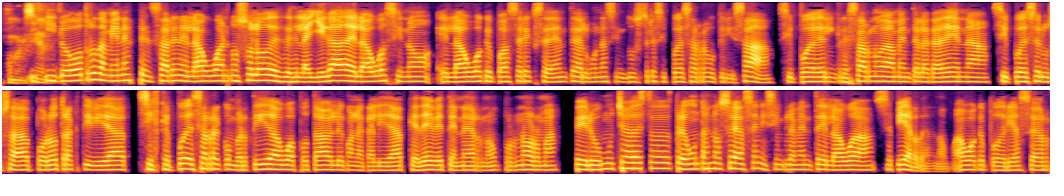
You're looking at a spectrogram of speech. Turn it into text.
comercial. Y, y lo otro también es pensar en el agua, no solo desde la llegada del agua, sino el agua que pueda ser excedente de algunas industrias y puede ser reutilizada, si puede ingresar nuevamente a la cadena, si puede ser usada por otra actividad, si es que puede ser reconvertida a agua potable con la calidad que debe tener, ¿no? Por norma. Pero muchas de estas preguntas no se hacen y simplemente el agua se pierde, ¿no? Agua que podría ser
